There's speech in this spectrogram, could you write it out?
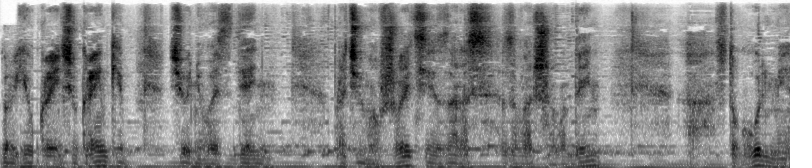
Дорогі українці, українки, сьогодні весь день працюємо в Швеції. Зараз завершуємо день в Стокгольмі.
